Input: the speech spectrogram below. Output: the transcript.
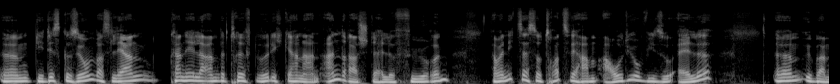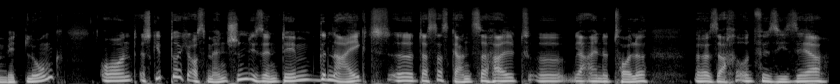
Ähm, die Diskussion, was Lernkanäle anbetrifft, würde ich gerne an anderer Stelle führen. Aber nichtsdestotrotz, wir haben audiovisuelle ähm, Übermittlung und es gibt durchaus Menschen, die sind dem geneigt, äh, dass das Ganze halt äh, ja eine tolle äh, Sache und für sie sehr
